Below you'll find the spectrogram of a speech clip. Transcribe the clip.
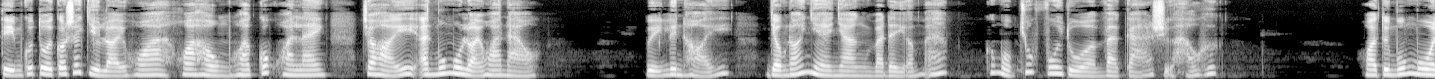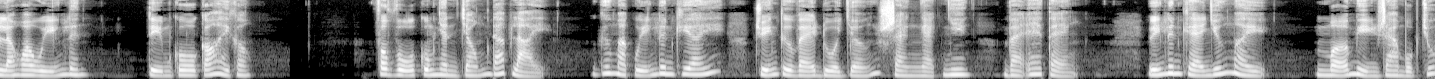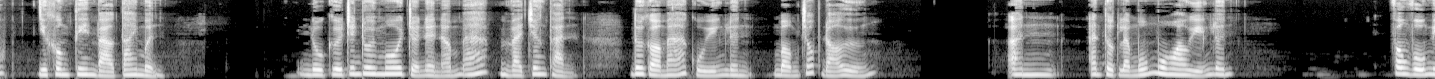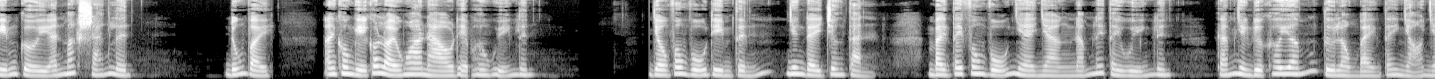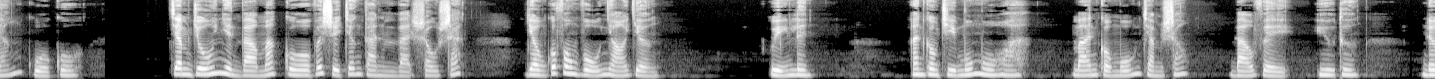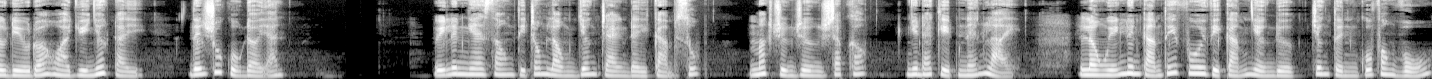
Tiệm của tôi có rất nhiều loại hoa Hoa hồng, hoa cúc, hoa lan Cho hỏi anh muốn mua loại hoa nào Uyển Linh hỏi Giọng nói nhẹ nhàng và đầy ấm áp Có một chút vui đùa và cả sự háo hức Hoa tôi muốn mua là hoa Uyển Linh Tiệm cô có hay không? Phục vụ cũng nhanh chóng đáp lại Gương mặt Uyển Linh khi ấy chuyển từ vẻ đùa giỡn sang ngạc nhiên và e tẹn. Uyển Linh khẽ nhướng mày, mở miệng ra một chút như không tin vào tay mình. Nụ cười trên đôi môi trở nên ấm áp và chân thành. Đôi gò má của Uyển Linh bỗng chốc đỏ ửng. Anh, anh thật là muốn mua hoa Uyển Linh. Phong Vũ mỉm cười ánh mắt sáng lên. Đúng vậy, anh không nghĩ có loài hoa nào đẹp hơn Uyển Linh. Giọng phong vũ điềm tĩnh nhưng đầy chân thành Bàn tay phong vũ nhẹ nhàng nắm lấy tay Uyển Linh Cảm nhận được hơi ấm từ lòng bàn tay nhỏ nhắn của cô Chăm chú nhìn vào mắt cô với sự chân thành và sâu sắc Giọng của phong vũ nhỏ dần Uyển Linh anh không chỉ muốn mua hoa Mà anh còn muốn chăm sóc Bảo vệ, yêu thương. Nâng điều đó hoa duy nhất này Đến suốt cuộc đời anh. Nguyễn Linh nghe xong thì trong lòng dân tràn đầy cảm xúc. Mắt rừng rừng sắp khóc Nhưng đã kịp nén lại. Lòng Nguyễn Linh cảm thấy vui vì cảm nhận được chân tình của Phong Vũ.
